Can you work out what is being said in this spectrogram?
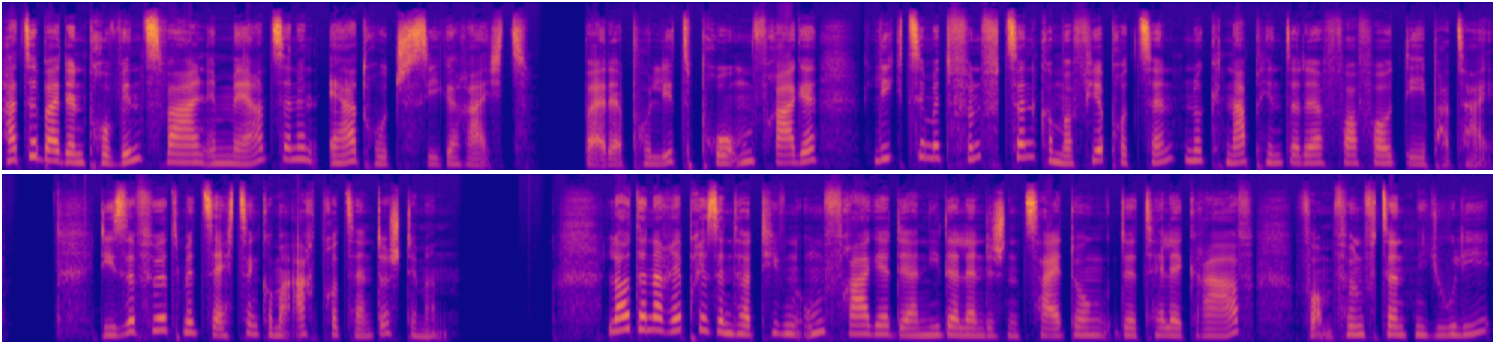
hatte bei den Provinzwahlen im März einen Erdrutschsieg erreicht. Bei der Politpro-Umfrage liegt sie mit 15,4 Prozent nur knapp hinter der VVD-Partei. Diese führt mit 16,8 Prozent der Stimmen. Laut einer repräsentativen Umfrage der niederländischen Zeitung De Telegraaf vom 15. Juli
